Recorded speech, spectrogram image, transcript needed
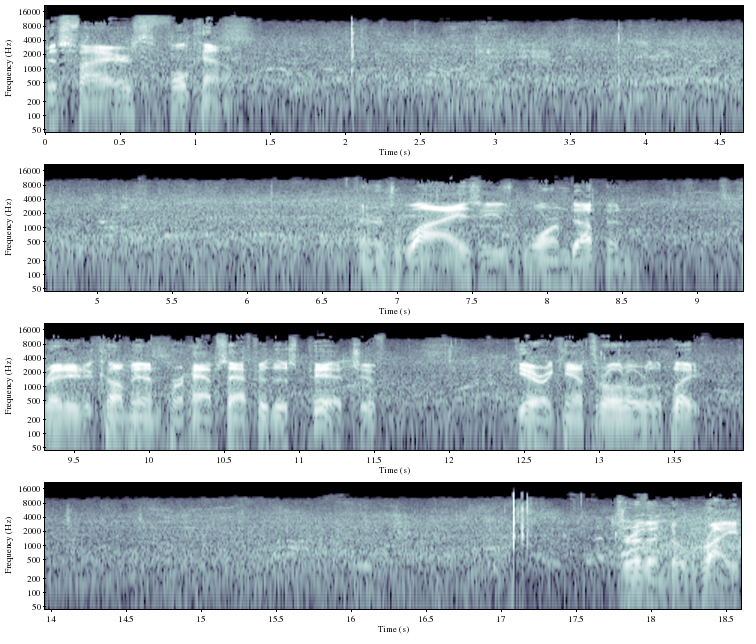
Misfires. Full count. There's Wise. He's warmed up and ready to come in perhaps after this pitch if Guerra can't throw it over the plate. driven to right.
